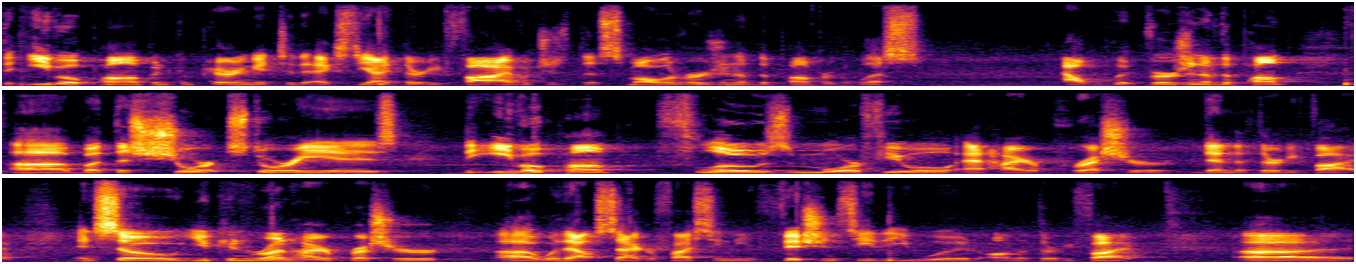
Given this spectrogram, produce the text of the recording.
the Evo pump and comparing it to the XDI 35, which is the smaller version of the pump or the less output version of the pump. Uh, but the short story is the Evo pump flows more fuel at higher pressure than the 35. And so you can run higher pressure uh, without sacrificing the efficiency that you would on the 35. Uh,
